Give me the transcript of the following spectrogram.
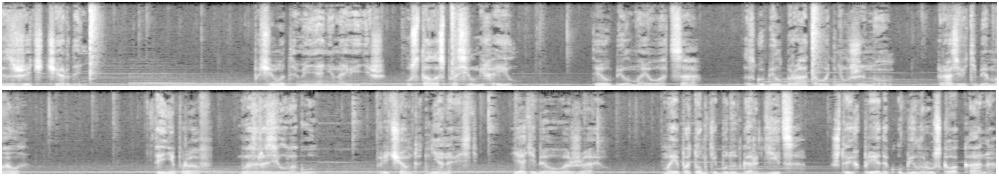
сжечь чердень. «Почему ты меня ненавидишь?» Устало спросил Михаил. «Ты убил моего отца, сгубил брата, отнял жену. Разве тебе мало?» «Ты не прав», — возразил Вагул. «При чем тут ненависть? Я тебя уважаю. Мои потомки будут гордиться, что их предок убил русского Кана,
